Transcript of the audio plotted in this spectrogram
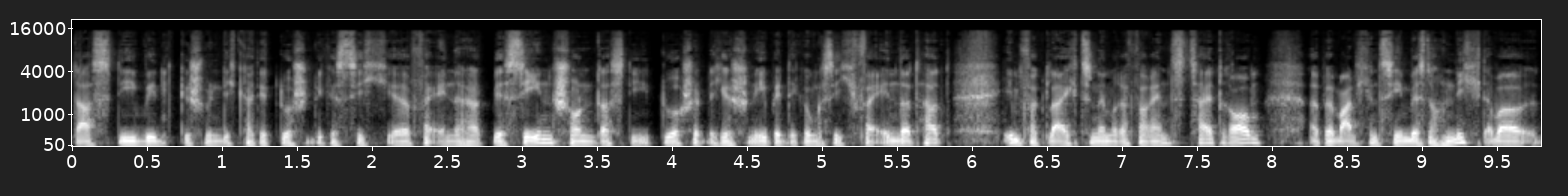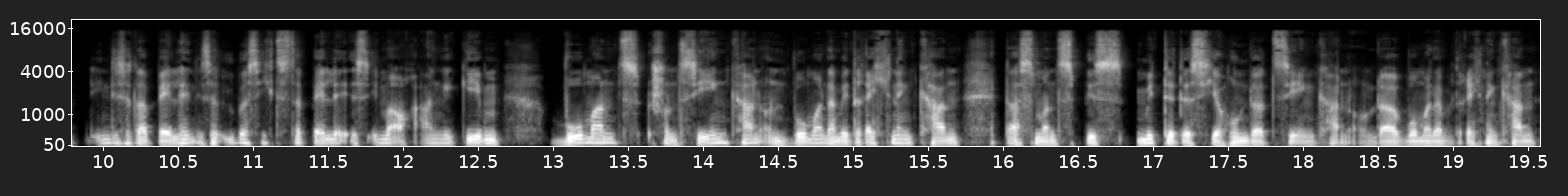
dass die Windgeschwindigkeit, die durchschnittliche sich äh, verändert hat. Wir sehen schon, dass die durchschnittliche Schneebedeckung sich verändert hat im Vergleich zu einem Referenzzeitraum. Äh, bei manchen sehen wir es noch nicht, aber in dieser Tabelle, in dieser Übersichtstabelle ist immer auch angegeben, wo man es schon sehen kann und wo man damit rechnen kann, dass man es bis Mitte des Jahrhunderts sehen kann oder wo man damit rechnen kann,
